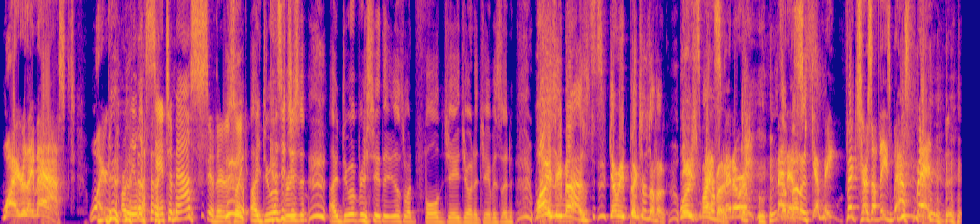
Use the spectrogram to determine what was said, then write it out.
Why are they masked? Why are, are they like Santa masks? And they're just like I do 'cause it appreciate. just I do appreciate that you just went full J. Jonah Jameson. Why is he masked? Give me pictures of him. Where's Spider-Man? menace. Give me pictures of these masked men.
